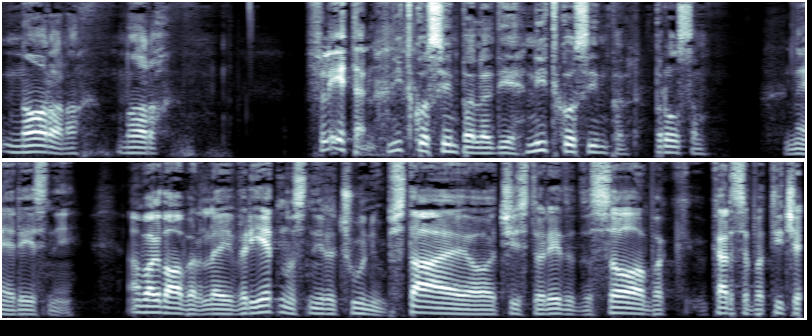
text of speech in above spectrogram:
noro, no, noro. Fleten. Ni tako simpel, ljudje, ni tako simpel, prosim. Ne, res ni. Ampak dobro, lej, verjetnostni računi obstajajo, čisto v redu, da so, ampak kar se pa tiče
